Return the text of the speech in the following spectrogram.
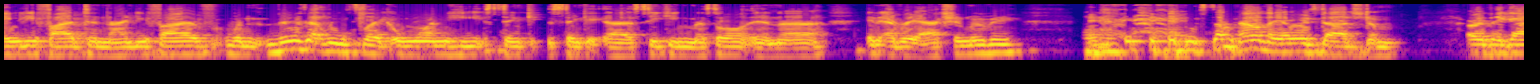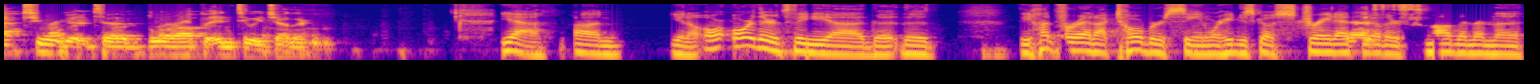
eighty five to ninety five when there's at least like one heat stink, stink uh, seeking missile in uh, in every action movie, and somehow they always dodged them, or they got two to, to blow up into each other. Yeah, um, you know, or or there's the uh, the the the Hunt for Red October scene where he just goes straight at the other sub, and then the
